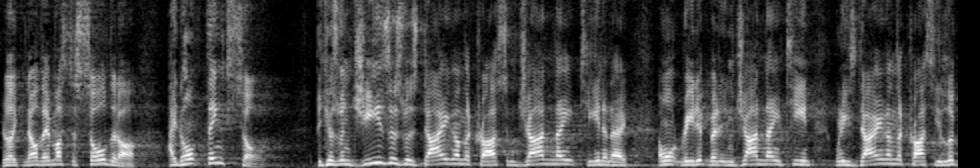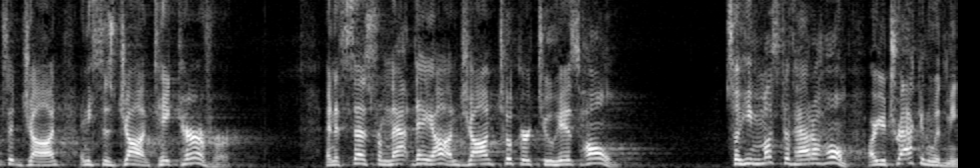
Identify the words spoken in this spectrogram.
You're like, no, they must have sold it all. I don't think so. Because when Jesus was dying on the cross in John 19, and I, I won't read it, but in John 19, when he's dying on the cross, he looks at John and he says, John, take care of her. And it says from that day on, John took her to his home. So he must have had a home. Are you tracking with me?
